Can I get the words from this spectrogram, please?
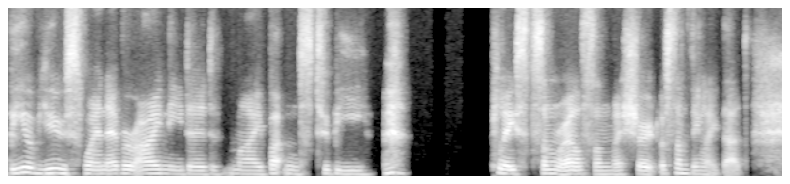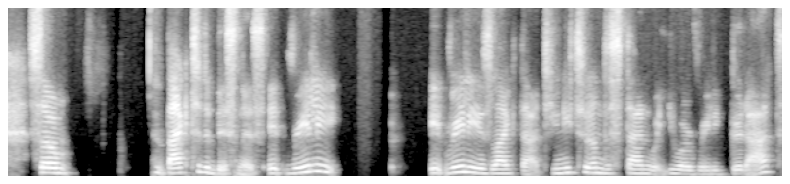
be of use whenever I needed my buttons to be placed somewhere else on my shirt or something like that. So back to the business, it really it really is like that. You need to understand what you are really good at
